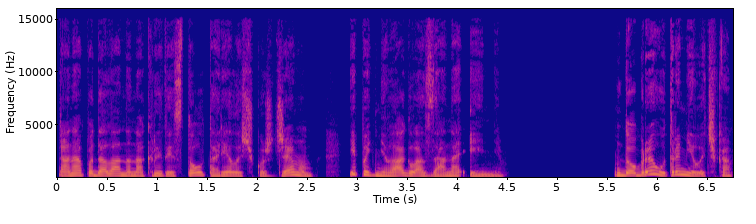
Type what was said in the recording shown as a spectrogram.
Она подала на накрытый стол тарелочку с джемом и подняла глаза на Энни. «Доброе утро, милочка!»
